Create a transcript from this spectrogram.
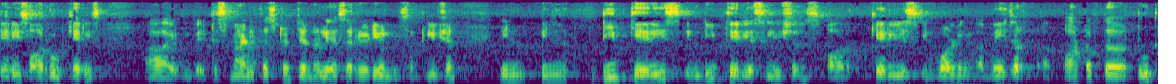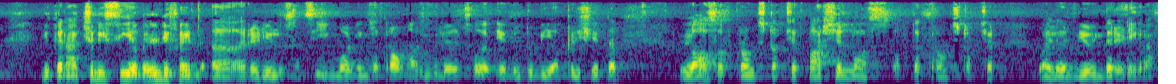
caries or root caries. It, is manifested generally as a radiolucent lesion. In in deep caries in deep carious lesions or caries involving a major part of the tooth you can actually see a well defined radiolucency involving the crown or you will also able to be appreciate the loss of crown structure, partial loss of the crown structure while you're viewing the radiograph.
